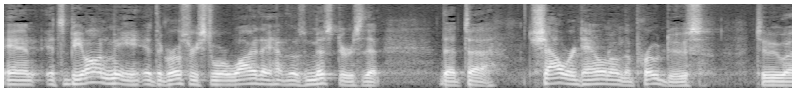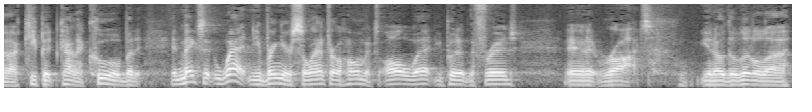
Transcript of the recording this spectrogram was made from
And it's beyond me at the grocery store why they have those misters that that uh, shower down on the produce to uh, keep it kind of cool, but it, it, makes it wet. And you bring your cilantro home, it's all wet. You put it in the fridge, and it rots. You know the little uh,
